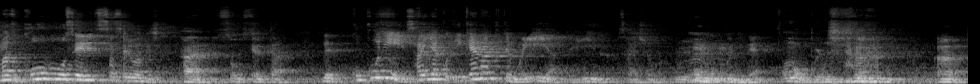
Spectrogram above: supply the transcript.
まず攻防を成立させるわけじゃん。はい。そうって言ったら。でここに最悪行けなくてもいいやっていいのよ最初は。うん。本国にね。もう分離 うん。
